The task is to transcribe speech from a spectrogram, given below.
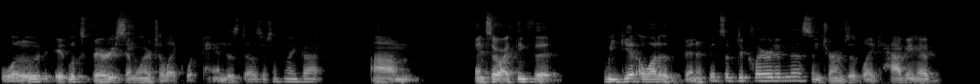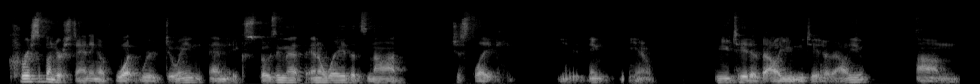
flowed. It looks very similar to like what Pandas does or something like that. Um, and so I think that we get a lot of the benefits of declarativeness in terms of like having a crisp understanding of what we're doing and exposing that in a way that's not just like you know mutate a value mutate a value. Um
